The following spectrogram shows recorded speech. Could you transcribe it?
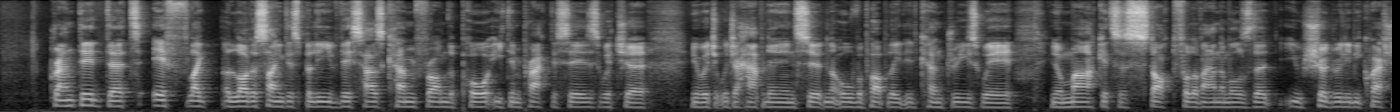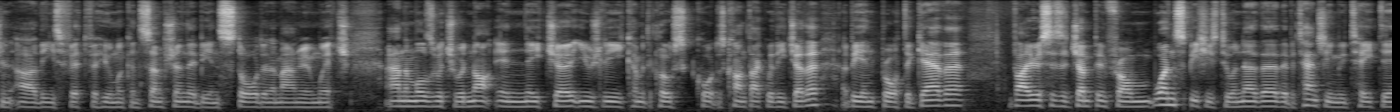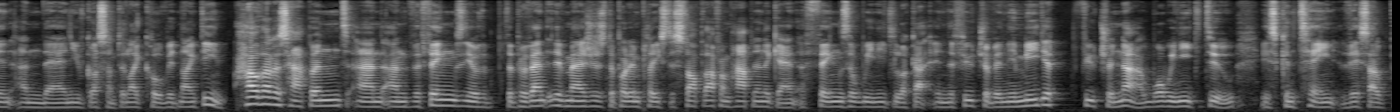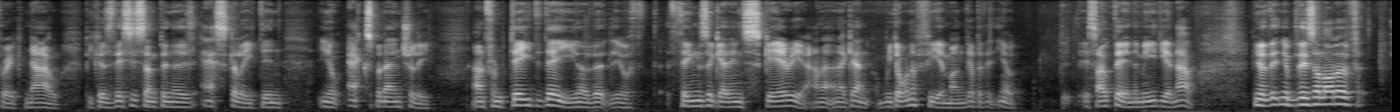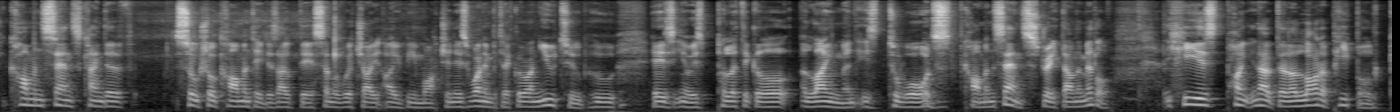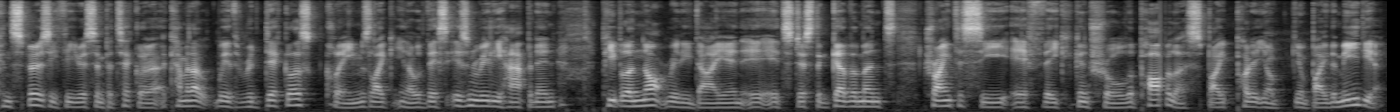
Granted that if, like a lot of scientists believe, this has come from the poor eating practices which are, you know, which, which are happening in certain overpopulated countries where you know markets are stocked full of animals that you should really be questioning: Are these fit for human consumption? They're being stored in a manner in which animals which were not in nature usually come into close quarters contact with each other are being brought together viruses are jumping from one species to another, they're potentially mutating, and then you've got something like COVID 19. How that has happened and, and the things, you know, the, the preventative measures to put in place to stop that from happening again are things that we need to look at in the future. But in the immediate future now, what we need to do is contain this outbreak now because this is something that is escalating, you know, exponentially. And from day to day, you know, that you know, things are getting scarier. And, and again, we don't want to fearmonger, but you know, it's out there in the media now. You know, there's a lot of common sense kind of social commentators out there, some of which I, I've been watching. There's one in particular on YouTube who his you know his political alignment is towards common sense, straight down the middle. He is pointing out that a lot of people, conspiracy theorists in particular, are coming out with ridiculous claims like, you know, this isn't really happening. People are not really dying. It's just the government trying to see if they can control the populace by putting, you know, you know, by the media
